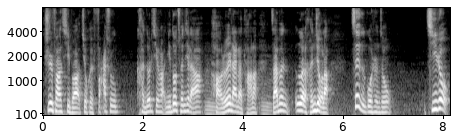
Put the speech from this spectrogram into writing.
脂肪细胞就会发出很多的信号，你都存起来啊，好容易来点糖了，咱们饿了很久了。这个过程中，肌肉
